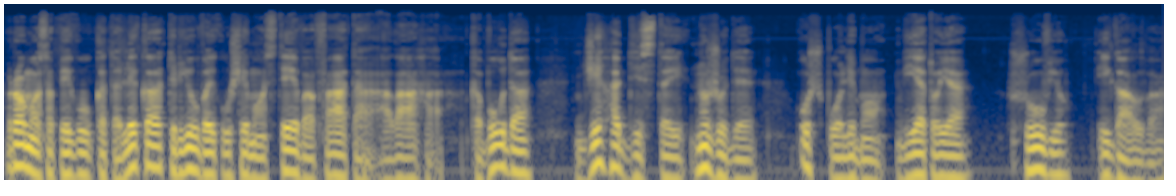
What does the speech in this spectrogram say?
Romos apieigų kataliką, trijų vaikų šeimos tėvą Fatą Alahą Kabūdą, džihadistai nužudė užpuolimo vietoje šūvių į galvą.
